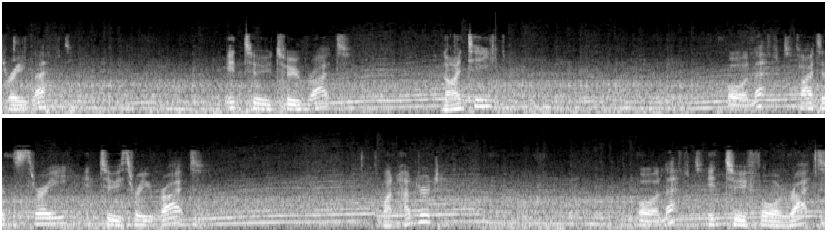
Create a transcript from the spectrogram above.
Three left. Into two right. Ninety. Four left. tightens three. Into three right. 100. Four left. Into four right.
